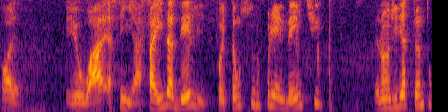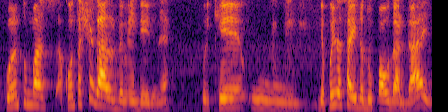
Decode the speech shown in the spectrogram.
Olha, eu assim a saída dele foi tão surpreendente, eu não diria tanto quanto, mas a conta chegada também dele, né? porque o, depois da saída do Paul Dardai,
